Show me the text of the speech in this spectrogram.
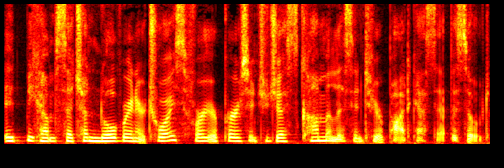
it becomes such a no brainer choice for your person to just come and listen to your podcast episode.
